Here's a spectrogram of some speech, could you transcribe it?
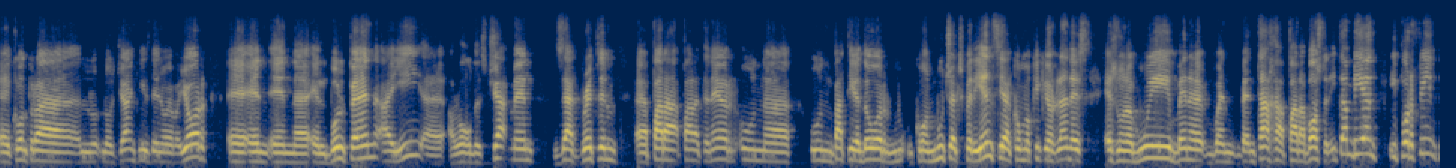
eh, contra los Yankees de Nueva York, eh, en, en el bullpen ahí, uh, Aroldis Chapman, Zach Britton, eh, para, para tener un, un bateador con mucha experiencia como Kike Hernández es una muy buena, buena ventaja para Boston. Y también, y por fin,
